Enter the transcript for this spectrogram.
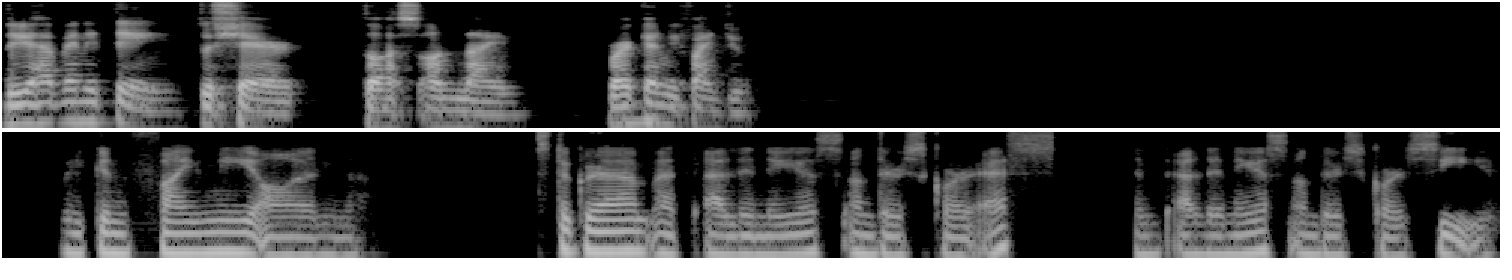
do you have anything to share to us online? Where can we find you? You can find me on Instagram at alineus underscore s and alineus underscore c.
